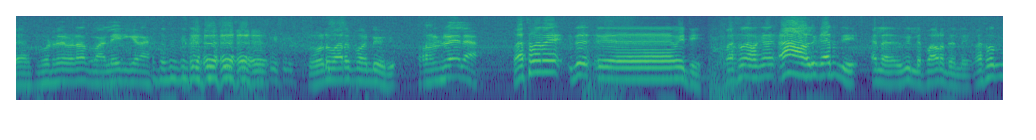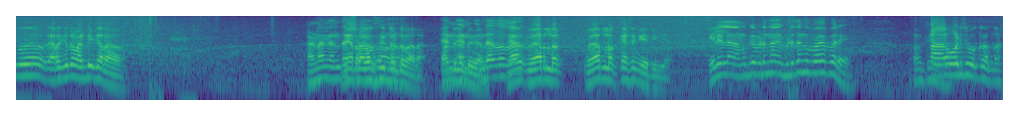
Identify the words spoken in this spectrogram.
എയർപോർട്ടിൽ ഇവിടെ മലയിരിക്കണേ? റോഡ് മാറി പോകേണ്ടി വരും. റൺവേല വാസവനെ ഇത് വെയിറ്റ് വാസവൻ ഇറങ്ങാൻ ആ ഒരു കാര്യം ചെയ്യ്. അല്ല ഇതില്ല പവർ അല്ലേ വാസവൻ ഒന്ന് ഇറങ്ങിട്ട് വണ്ടി കയറാവോ? അണ്ണൻ എന്താ ഞാൻ എന്ത്- എന്ത്-? വേറെ ലൊ- വേറെ ലൊക്കേഷൻ കയറ്റിക്കാം. ഇല്ല ഇല്ല നമുക്ക് ഇവിടുന്ന് ഇവിടുന്ന് പോയാ പോരെ. ഓക്കെ. ആ ഓടിച്ചു നോക്കാം എന്നാ.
